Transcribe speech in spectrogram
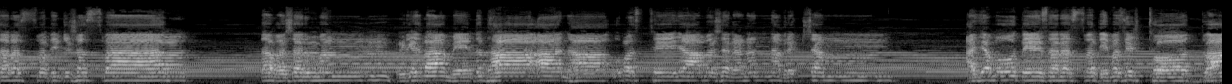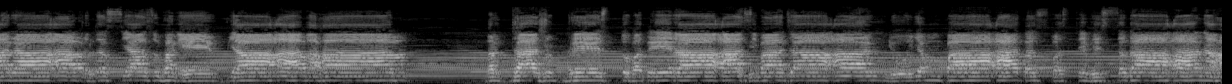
सरस्वति जुषस्व तव प्रियता मे दधा आना उपस्थेयाम शरणन्न वृक्षम् अयमूते सरस्वति वसिष्ठो द्वारा आवृतस्या सुभगेव्या आवः वर्धा शुभ्रे स्तुपतेरा आसि वाचा अन्यूयम् पातस्वस्तिभिः सदा नः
